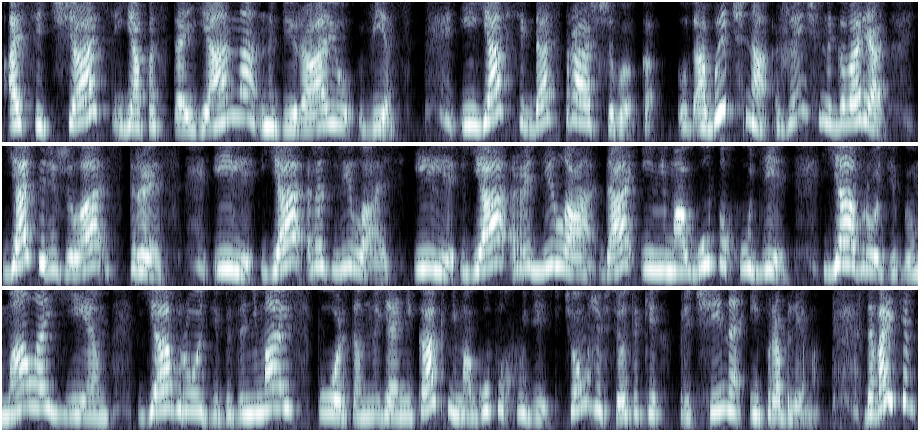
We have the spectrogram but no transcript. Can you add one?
а сейчас я постоянно набираю вес. И я всегда спрашиваю, вот обычно женщины говорят, я пережила стресс, или я развелась, или я родила, да, и не могу похудеть. Я вроде бы мало ем, я вроде бы занимаюсь спортом, но я никак не могу похудеть. В чем же все-таки причина и проблема? Давайте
